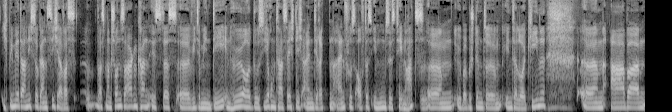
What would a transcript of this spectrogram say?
Ich bin mir da nicht so ganz sicher. Was, was man schon sagen kann, ist, dass äh, Vitamin D in höherer Dosierung tatsächlich einen direkten Einfluss auf das Immunsystem hat, mhm. ähm, über bestimmte Interleukine. Ähm, aber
